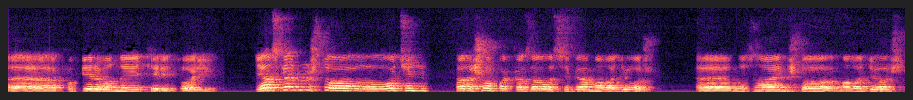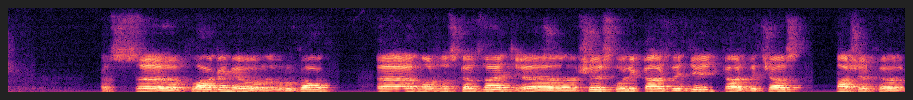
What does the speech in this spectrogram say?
оккупированные территории. Я скажу, что очень хорошо показала себя молодежь. Мы знаем, что молодежь с флагами в руках, можно сказать, шествовали каждый день, каждый час. Наших э,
